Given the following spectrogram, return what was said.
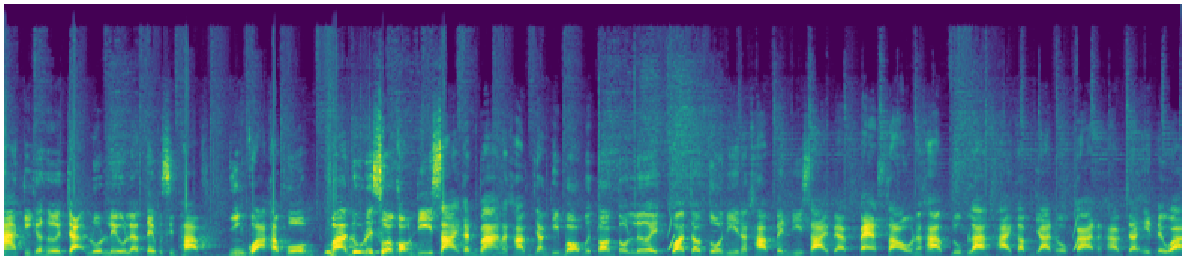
5 กิกะเฮิรตซ์จะรวดเร็วและเต็มประสิทธิภาพยิ่งกว่าครับผม มาดูในส่วนของดีไซน์กันบ้างนะครับ อย่างที่บอกเมื่อตอนต้นเลย ว่าเจ้าตัวนี้นะครับเป็นดีไซน์แบบ 8 เสานะครับรูปร่างคล้ายกับยานโอกาศนะครับจะเห็นได้ว่า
